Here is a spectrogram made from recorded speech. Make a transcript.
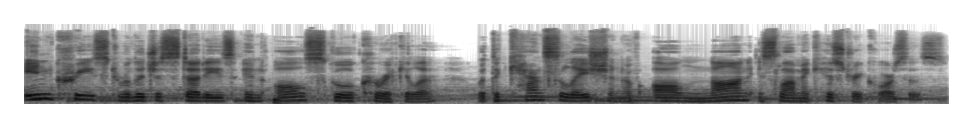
increased religious studies in all school curricula with the cancellation of all non Islamic history courses,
